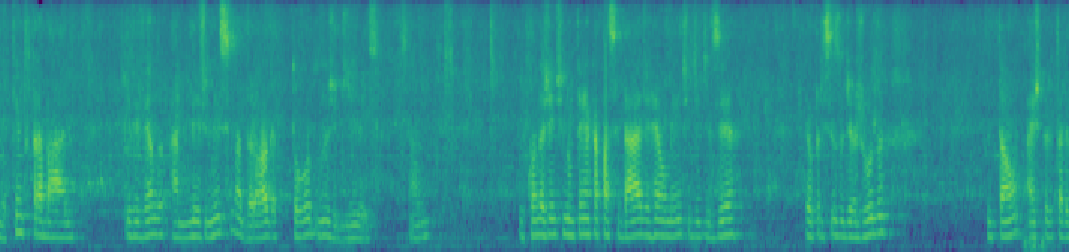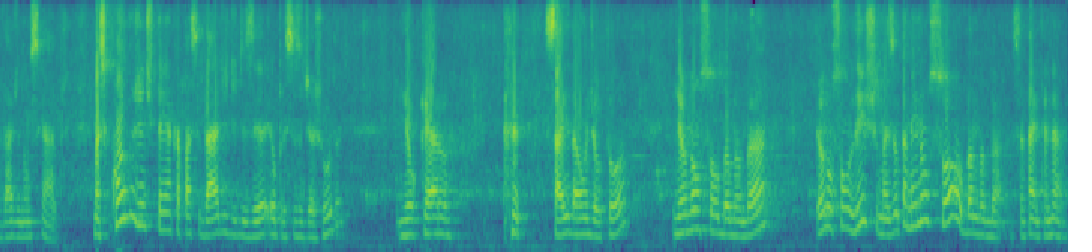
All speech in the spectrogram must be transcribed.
no quinto trabalho, e vivendo a mesmíssima droga todos os dias, sabe? E quando a gente não tem a capacidade realmente de dizer eu preciso de ajuda, então a espiritualidade não se abre. Mas quando a gente tem a capacidade de dizer eu preciso de ajuda e eu quero sair da onde eu tô e eu não sou o bambambam, bam, bam, eu não sou um lixo, mas eu também não sou o bambambam. Bam. Você está entendendo?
